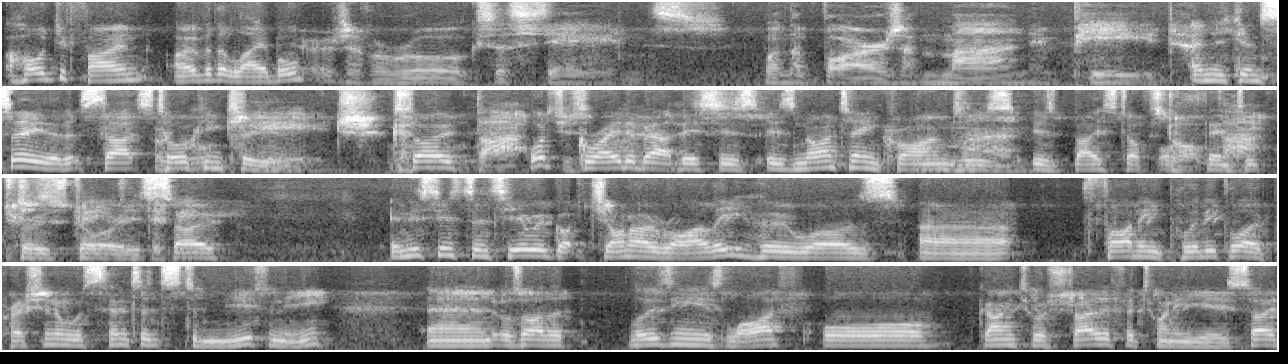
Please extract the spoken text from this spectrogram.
hold your phone over the label. of a rogue sustains when the bars of man impede. And you can see that it starts talking to you. So what's great about this is, is 19 Crimes is, is based off authentic true stories. So in this instance here we've got John O'Reilly who was uh, fighting political oppression and was sentenced to mutiny and it was either losing his life or going to Australia for 20 years. So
